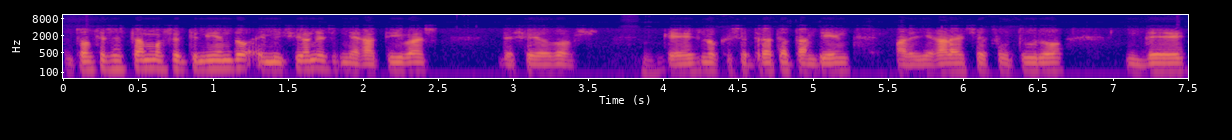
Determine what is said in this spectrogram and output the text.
entonces estamos teniendo emisiones negativas de CO2 que es lo que se trata también para llegar a ese futuro de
